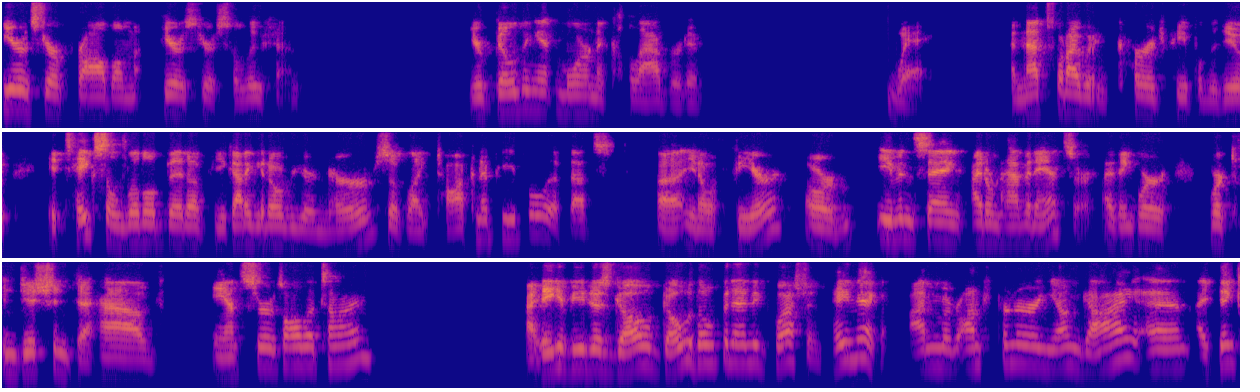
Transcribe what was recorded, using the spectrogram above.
here's your problem, here's your solution. You're building it more in a collaborative way. And that's what I would encourage people to do. It takes a little bit of you got to get over your nerves of like talking to people if that's uh, you know fear or even saying I don't have an answer. I think we're we're conditioned to have answers all the time. I think if you just go go with open ended questions. Hey Nick, I'm an entrepreneur and young guy, and I think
